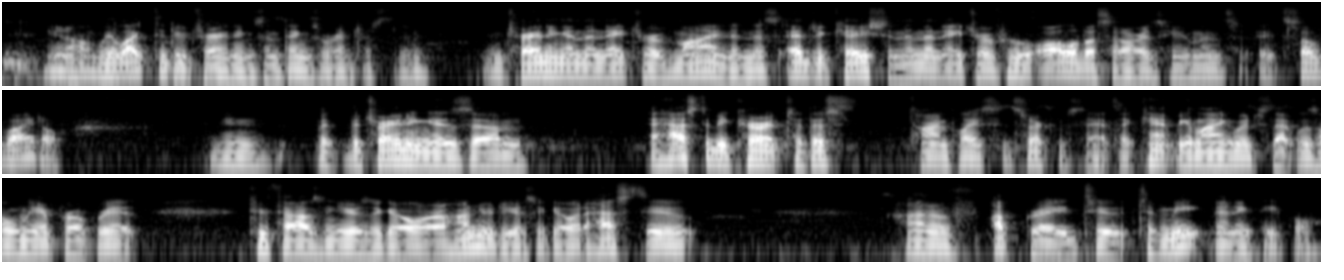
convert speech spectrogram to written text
you know, we like to do trainings and things we're interested in. And training in the nature of mind and this education in the nature of who all of us are as humans, it's so vital. I mean, the, the training is, um, it has to be current to this time, place, and circumstance. It can't be language that was only appropriate 2,000 years ago or 100 years ago. It has to kind of upgrade to, to meet many people.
